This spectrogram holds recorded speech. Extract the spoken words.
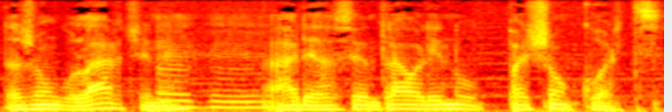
da João Goulart, né? Uhum. A área central ali no Paixão Cortes.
